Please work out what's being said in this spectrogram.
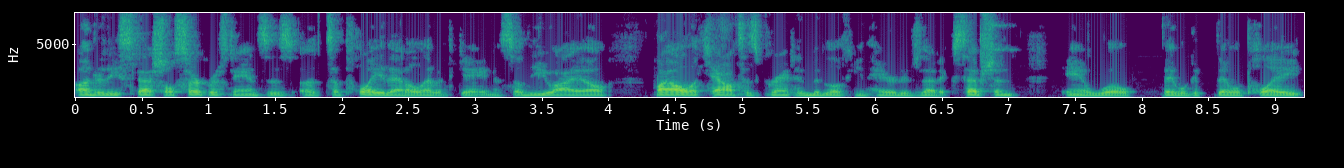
under these special circumstances uh, to play that 11th game. And so the UIL, by all accounts, has granted Midlothian Heritage that exception and will they will get they will play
